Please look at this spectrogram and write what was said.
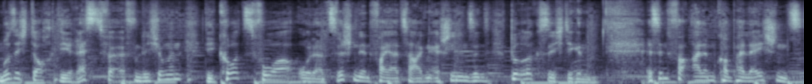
Muss ich doch die Restveröffentlichungen, die kurz vor oder zwischen den Feiertagen erschienen sind, berücksichtigen. Es sind vor allem Compilations,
